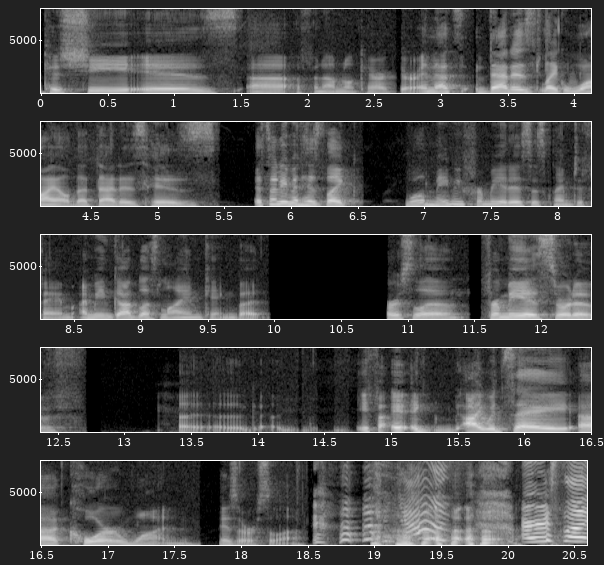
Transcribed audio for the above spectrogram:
because she is uh, a phenomenal character, and that's that is like wild that that is his. It's not even his like. Well, maybe for me it is his claim to fame. I mean, God bless Lion King, but Ursula for me is sort of. Uh, if I, I would say uh, core one is Ursula. yes, Ursula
